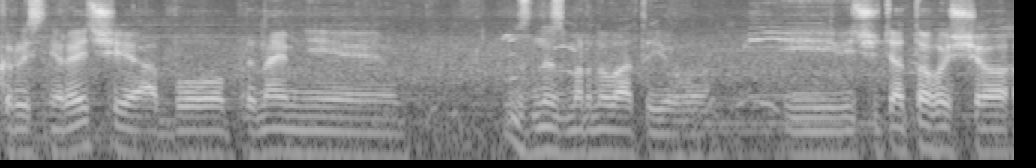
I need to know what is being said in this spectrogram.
корисні речі, або принаймні не змарнувати його. І відчуття того, що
